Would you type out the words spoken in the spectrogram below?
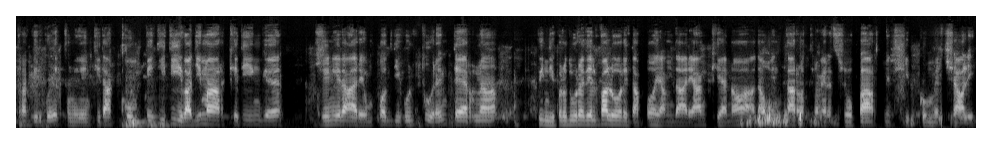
tra virgolette, un'identità competitiva di marketing, generare un po' di cultura interna, quindi produrre del valore da poi andare anche no, ad aumentarlo attraverso partnership commerciali.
